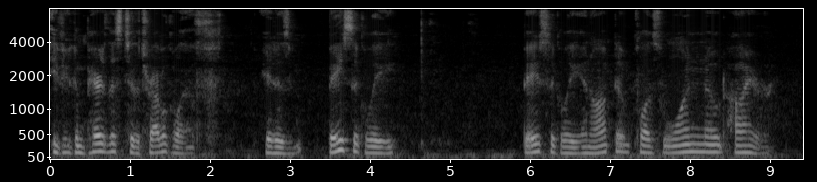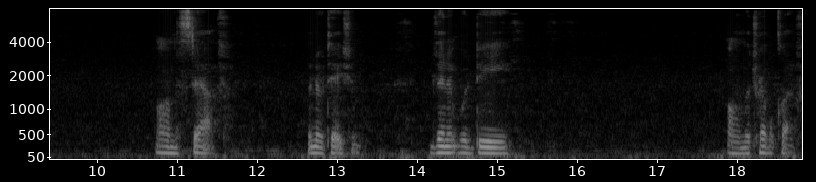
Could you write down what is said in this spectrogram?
If you compare this to the treble clef, it is basically basically an octave plus one note higher on the staff, the notation, than it would be on the treble clef.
